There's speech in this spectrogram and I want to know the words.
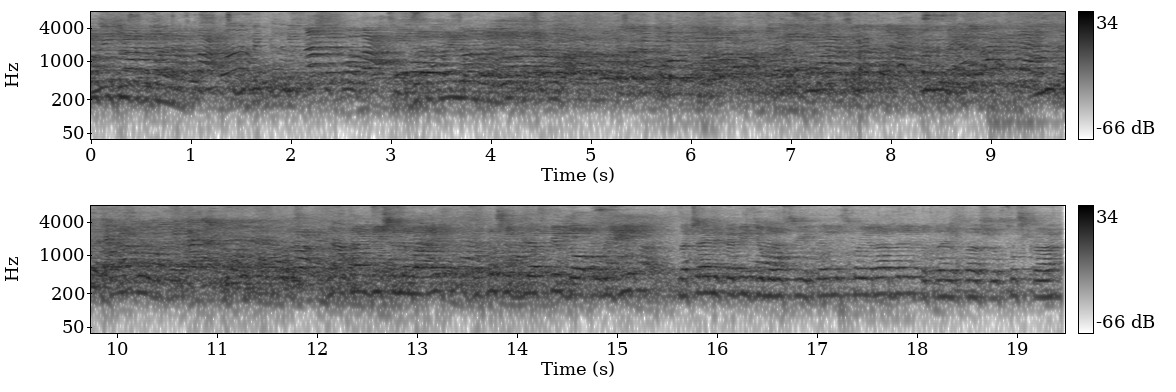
Прошу ще запитання. Запитання номер Запитань більше немає. Запрошую для співдоповіді начальника відділу освіти міської ради Петра Ярославовича Сушка,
